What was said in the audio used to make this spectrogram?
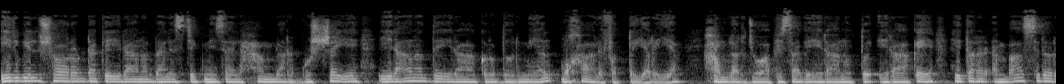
ইরবিল শহরডাকে ইরানের ব্যালিস্টিক মিসাইল হামলার গুসাইয়ে ইরান দে ইরাকর দরমিয়ান মোখালেফত তৈয়ারিয়ে। হামলার জবাব হিসাবে ইরানত ইরাকে হিতার অ্যাম্বাসেডর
